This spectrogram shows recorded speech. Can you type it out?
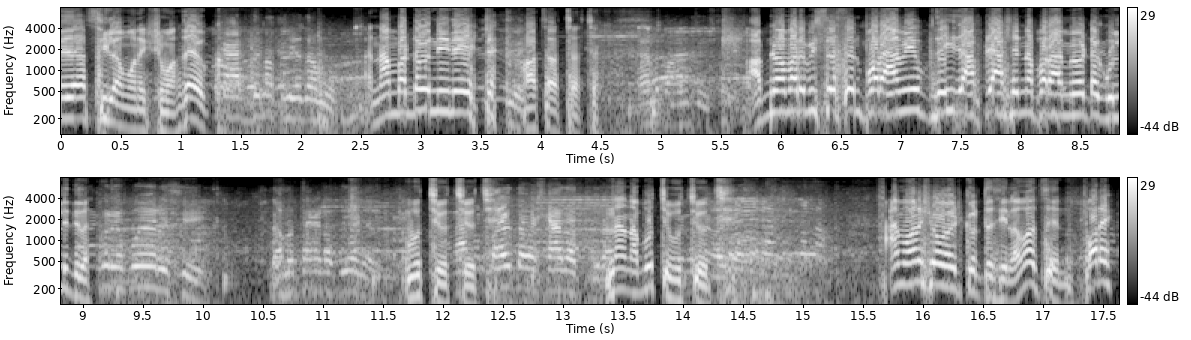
ওই জায়গায় ছিলাম অনেক সময়। যাই হোক। নাম্বারটাও নিয়ে নেই। আচ্ছা আচ্ছা আচ্ছা। আপনি আমার বিশ্বাস পরে আমি দেখি আপনি আসেন না, পরে আমি ওটা গুলি দিলাম। বুঝছি বুঝছি বুঝছি। না না বুঝছি বুঝছি বুঝছি। আমি অনেক সময় ওয়েট করতেছিলাম বুঝছেন পরে।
